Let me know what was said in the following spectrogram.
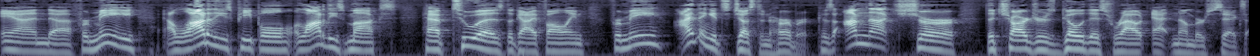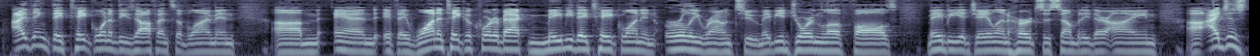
And uh, for me, a lot of these people, a lot of these mocks have Tua as the guy falling. For me, I think it's Justin Herbert because I'm not sure the Chargers go this route at number six. I think they take one of these offensive linemen. Um, and if they want to take a quarterback, maybe they take one in early round two. Maybe a Jordan Love falls. Maybe a Jalen Hurts is somebody they're eyeing. Uh, I just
